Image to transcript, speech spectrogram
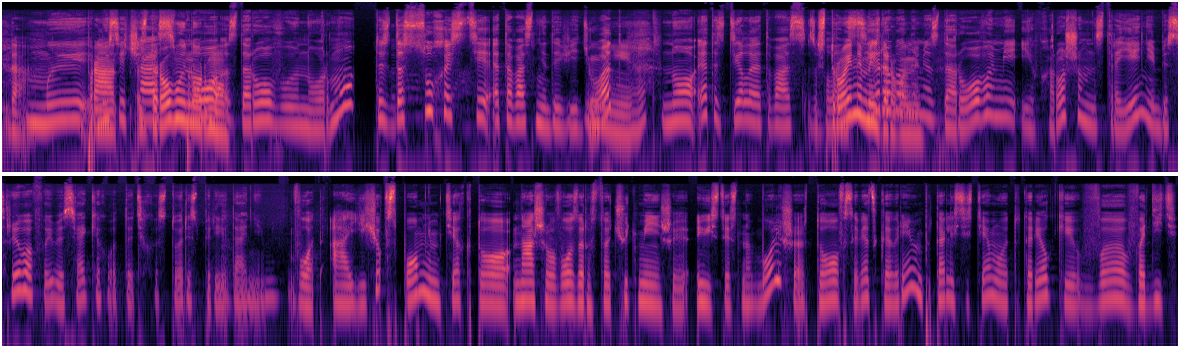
да. мы, про мы сейчас здоровую про норму. здоровую норму. То есть до сухости это вас не доведет, Нет. но это сделает вас стройными, здоровыми, здоровыми и в хорошем настроении, без срывов и без всяких вот этих историй с перееданиями. Вот. А еще вспомним тех, кто нашего возраста чуть меньше и, естественно, больше, то в советское время пытались систему этой тарелки вводить.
